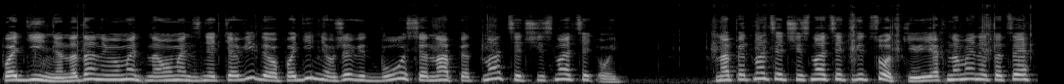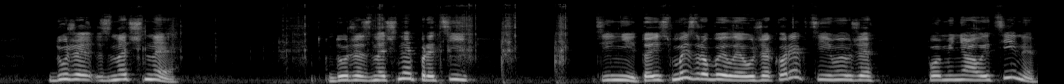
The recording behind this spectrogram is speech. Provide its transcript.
падіння. На даний момент, на момент зняття відео, падіння вже відбулося на 15-16. Ой. На 15-16%. І як на мене, то це дуже значне. Дуже значне при цій ціні. Тобто ми зробили вже корекції, ми вже поміняли ціни.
